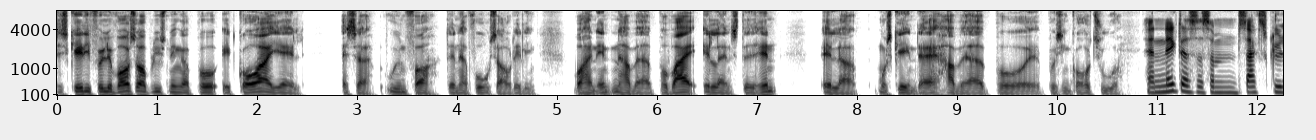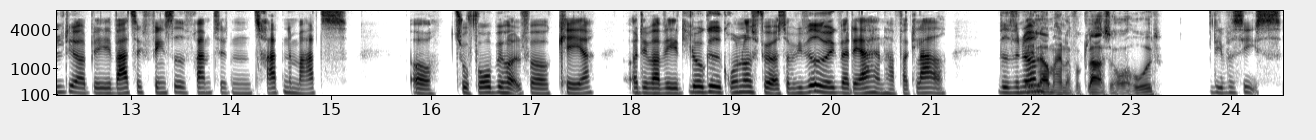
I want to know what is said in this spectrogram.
Det skete ifølge vores oplysninger på et gårdareal, altså uden for den her fokusafdeling, hvor han enten har været på vej et eller andet sted hen, eller måske endda har været på, øh, på sin gårdtur. Han nægter sig som sagt skyldig og blev varetægtsfængslet frem til den 13. marts og tog forbehold for kære. Og det var ved et lukket grundlovsfører, så vi ved jo ikke, hvad det er, han har forklaret. Ved vi noget Eller om, om han har forklaret sig overhovedet. lige præcis,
